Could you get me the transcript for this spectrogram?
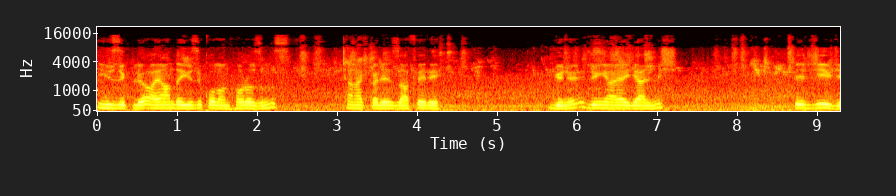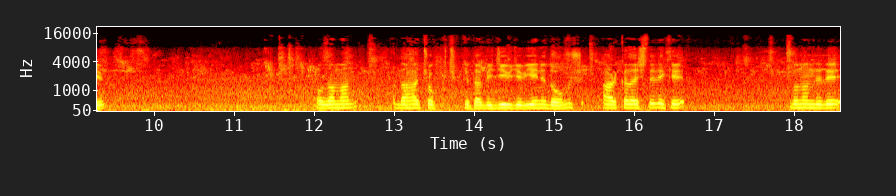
yüzüklü, ayağında yüzük olan horozumuz Çanakkale Zaferi günü dünyaya gelmiş bir civciv. O zaman daha çok küçüktü tabi civciv yeni doğmuş. Arkadaş dedi ki bunun dedi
